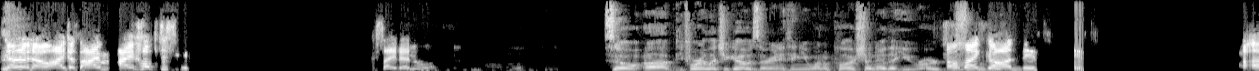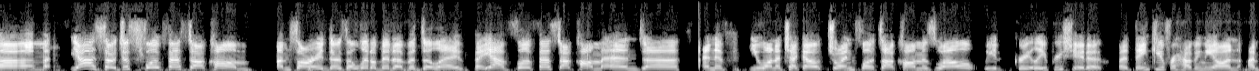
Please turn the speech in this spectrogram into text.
No, no, no. I just, I'm, I hope to see. You. Excited. so uh, before I let you go, is there anything you want to push? I know that you are. Oh my super big- God, this. Um. Yeah. So just floatfest.com. I'm sorry, there's a little bit of a delay, but yeah, floatfest.com, and uh, and if you want to check out joinfloat.com as well, we'd greatly appreciate it. But thank you for having me on. I'm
